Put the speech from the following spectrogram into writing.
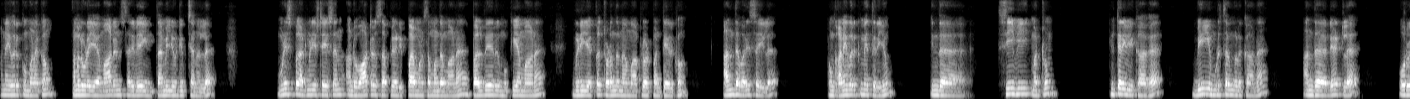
அனைவருக்கும் வணக்கம். நம்மளுடைய modern survey in Tamil YouTube சேனலில் municipal administration and water supply department சம்பந்தமான பல்வேறு முக்கியமான வீடியோக்கள் தொடர்ந்து நாம் அப்லோட் பண்ணிட்டே இருக்கோம். அந்த வரிசையில் உங்கள் அனைவருக்குமே தெரியும். இந்த சிவி மற்றும் இன்டர்வியூக்காக பிஇ முடித்தவங்களுக்கான அந்த டேட்டில் ஒரு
